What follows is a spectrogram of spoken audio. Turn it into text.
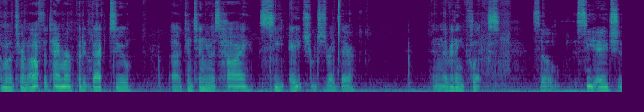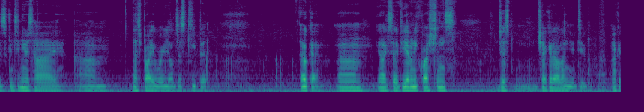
I'm going to turn off the timer put it back to uh, continuous high CH which is right there and everything clicks. So CH is continuous high. Um, that's probably where you'll just keep it. Okay. Um, like I said, if you have any questions, just check it out on YouTube. Okay.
